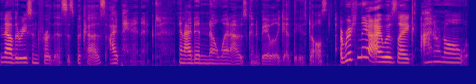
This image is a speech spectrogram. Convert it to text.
Now, the reason for this is because I panicked and I didn't know when I was going to be able to get these dolls. Originally, I was like, I don't know,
